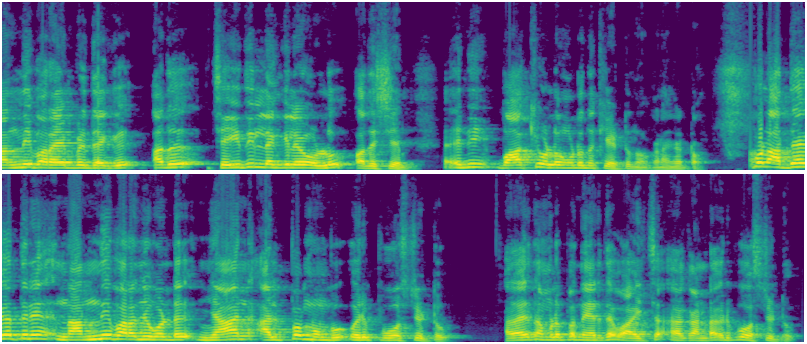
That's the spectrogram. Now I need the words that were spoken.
നന്ദി പറയുമ്പോഴത്തേക്ക് അത് ചെയ്തില്ലെങ്കിലേ ഉള്ളൂ അതിശയം. ഇനി ബാക്കിയുള്ളതും കൂടെ ഒന്ന് കേട്ടു നോക്കണം കേട്ടോ. അപ്പോൾ അദ്ദേഹത്തിന് നന്ദി പറഞ്ഞുകൊണ്ട് ഞാൻ അല്പം മുമ്പ് ഒരു പോസ്റ്റ് ഇട്ടു. അതായത് നമ്മളിപ്പോൾ നേരത്തെ വായിച്ച കണ്ട ഒരു പോസ്റ്റ് ഇട്ടു.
